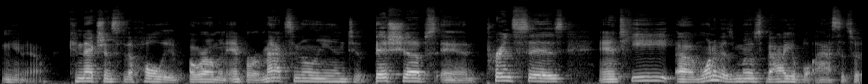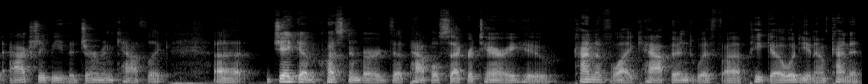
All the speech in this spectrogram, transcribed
you know, connections to the Holy Roman Emperor Maximilian, to bishops and princes, and he um, one of his most valuable assets would actually be the German Catholic uh, Jacob Questenberg, the papal secretary, who kind of like happened with uh, Pico, would you know kind of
